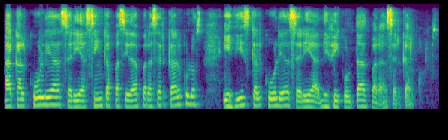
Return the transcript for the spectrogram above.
Acalculia sería sin capacidad para hacer cálculos y discalculia sería dificultad para hacer cálculos.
